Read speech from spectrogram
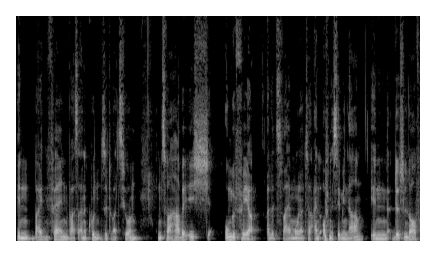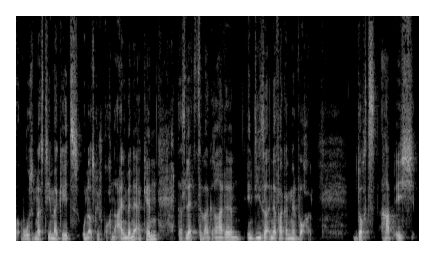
In beiden Fällen war es eine Kundensituation und zwar habe ich ungefähr alle zwei Monate ein offenes Seminar in Düsseldorf, wo es um das Thema geht, unausgesprochene Einwände erkennen. Das letzte war gerade in dieser, in der vergangenen Woche. Dort habe ich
